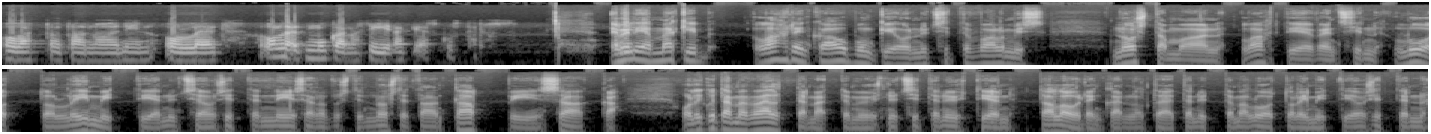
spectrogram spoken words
ovat tota noin, niin olleet, olleet mukana siinä keskustelussa. Emilia Mäki, Lahden kaupunki on nyt sitten valmis nostamaan Lahti Eventsin luottolimittiä. Nyt se on sitten niin sanotusti nostetaan tappiin saakka. Oliko tämä välttämättömyys nyt sitten yhtiön talouden kannalta, että nyt tämä luottolimitti on sitten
